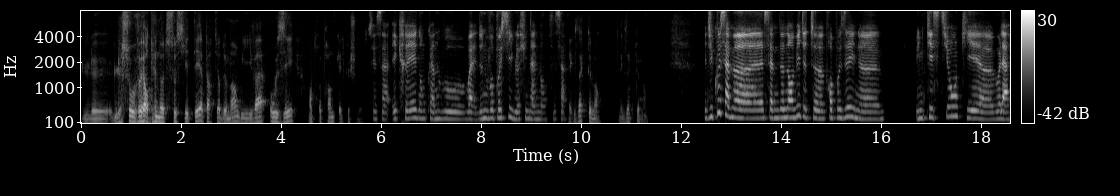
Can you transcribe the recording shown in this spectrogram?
le, le, sauveur de notre société à partir du moment où il va oser entreprendre quelque chose. C'est ça, et créer donc un nouveau, ouais, de nouveaux possibles finalement, c'est ça. Exactement, exactement. Et du coup, ça me, ça me donne envie de te proposer une, une question qui est euh, voilà,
